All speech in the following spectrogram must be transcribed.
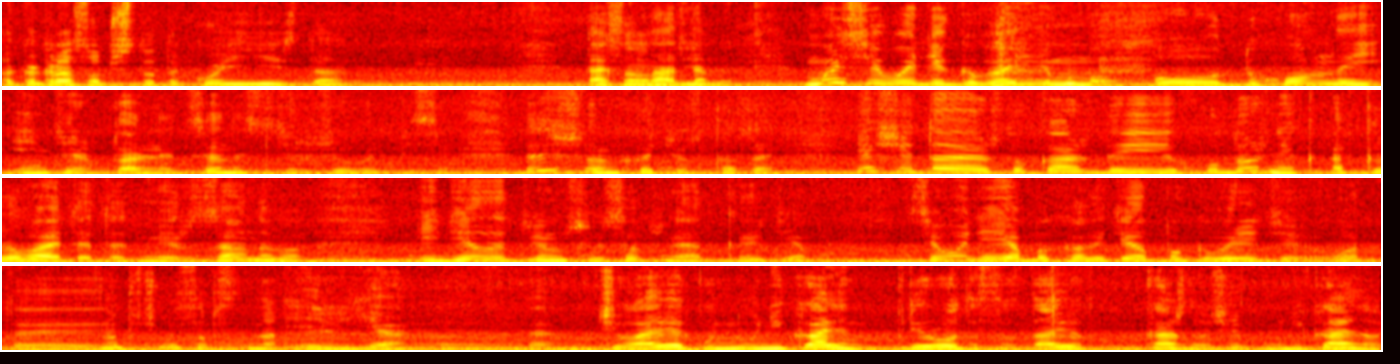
А как раз общество такое и есть, да. Так, на самом ладно. деле. Мы сегодня говорим о духовной и интеллектуальной ценности живописи. Знаете, что я хочу сказать? Я считаю, что каждый художник открывает этот мир заново и делает в нем свои собственные открытия. Сегодня я бы хотел поговорить вот э, Ну почему, собственно, Илья. э, Да. человек уни- уникален, природа создает каждого человека уникального,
